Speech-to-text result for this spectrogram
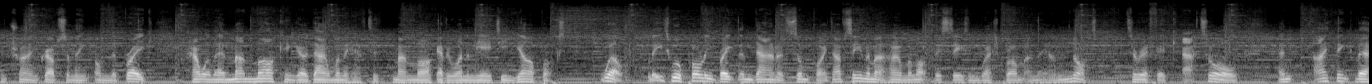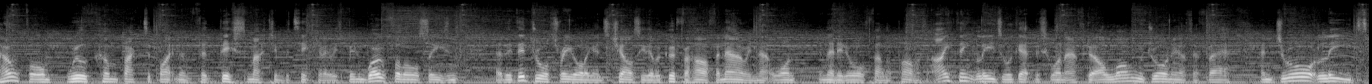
and try and grab something on the break? How will their man marking go down when they have to man mark everyone in the 18 yard box? Well, Leeds will probably break them down at some point. I've seen them at home a lot this season, West Brom, and they are not terrific at all. And I think their home form will come back to bite them for this match in particular. It's been woeful all season, uh, they did draw 3 all against Chelsea. They were good for half an hour in that one, and then it all fell apart. I think Leeds will get this one after a long, drawn out affair, and draw Leeds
